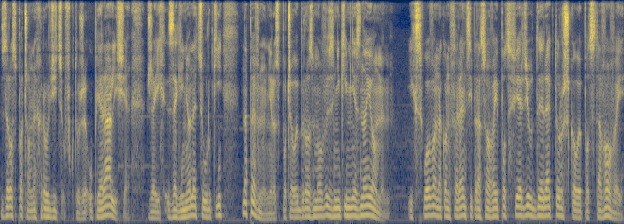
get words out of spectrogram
zrozpaczonych rodziców, którzy upierali się, że ich zaginione córki na pewno nie rozpoczęłyby rozmowy z nikim nieznajomym. Ich słowa na konferencji prasowej potwierdził dyrektor szkoły podstawowej,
